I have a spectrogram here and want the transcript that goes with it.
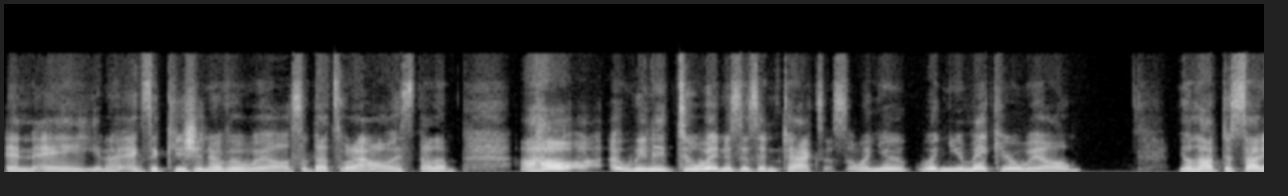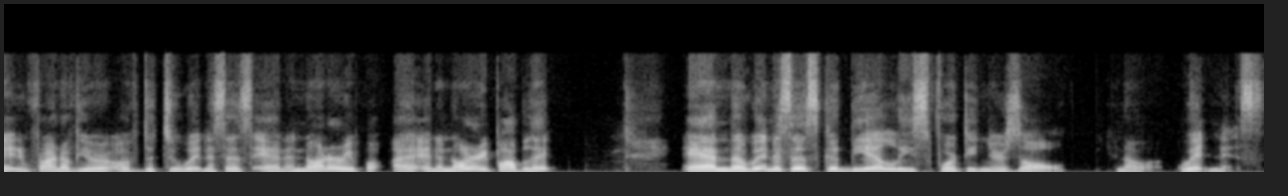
in a you know execution of a will so that's what i always tell them uh, how we need two witnesses in texas so when you when you make your will you'll have to sign it in front of your of the two witnesses and a notary uh, and a notary public. And the witnesses could be at least 14 years old you know witness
